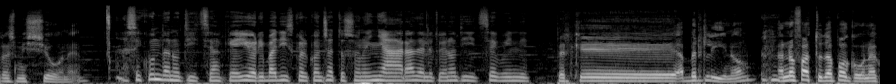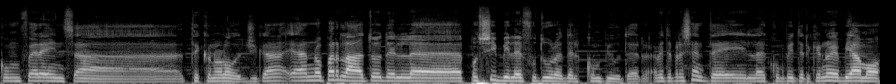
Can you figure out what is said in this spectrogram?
trasmissione. La seconda notizia, che io ribadisco il concetto, sono ignara delle tue notizie, quindi. Perché a Berlino hanno fatto da poco una conferenza tecnologica e hanno parlato del possibile futuro del computer. Avete presente il computer che noi abbiamo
